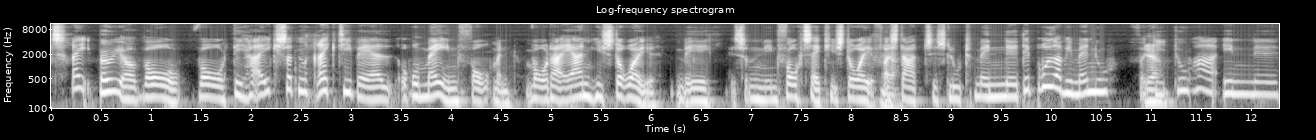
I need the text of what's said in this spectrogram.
tre bøger, hvor, hvor det har ikke sådan rigtig været romanformen, hvor der er en historie med sådan en fortsat historie fra Ja. start til slut. Men øh, det bryder vi med nu, fordi Ja. du har en, øh,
